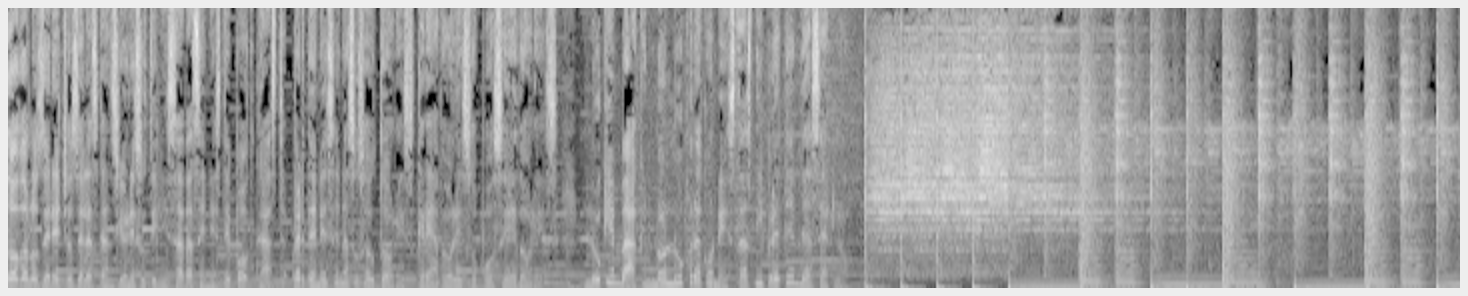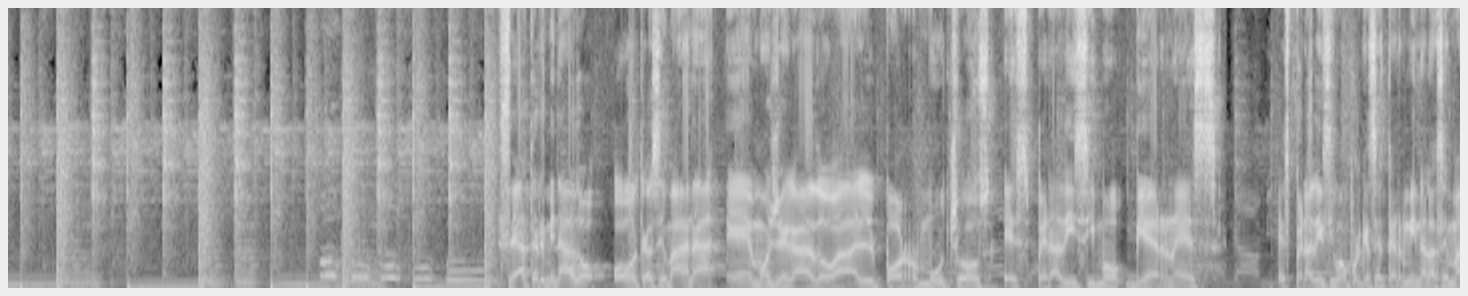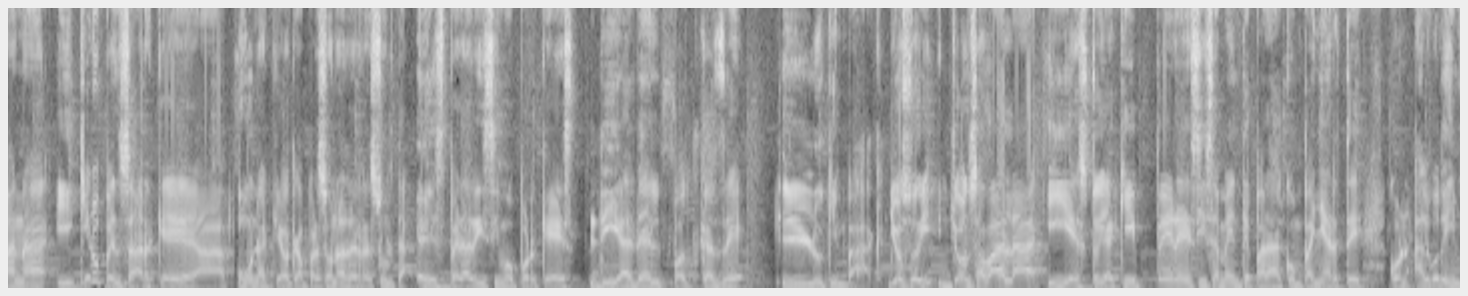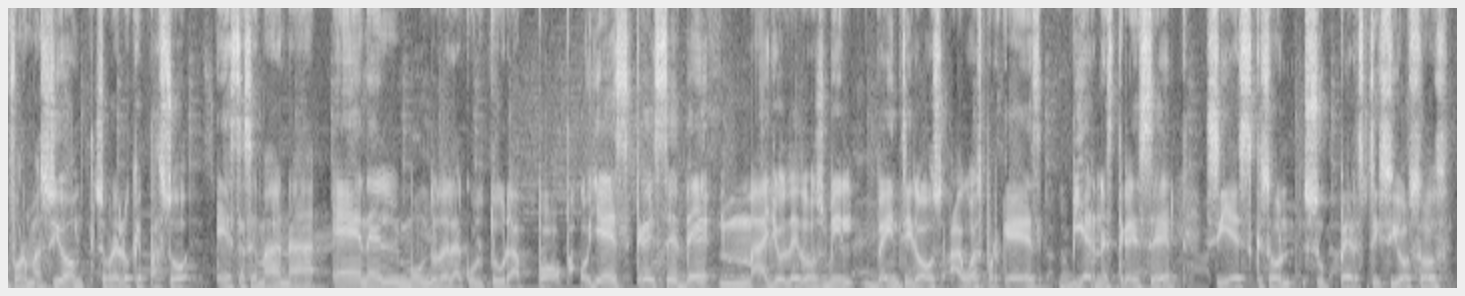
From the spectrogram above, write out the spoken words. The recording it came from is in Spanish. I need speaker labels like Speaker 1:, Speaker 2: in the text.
Speaker 1: Todos los derechos de las canciones utilizadas en este podcast pertenecen a sus autores, creadores o poseedores. Looking Back no lucra con estas ni pretende hacerlo.
Speaker 2: Se ha terminado otra semana, hemos llegado al por muchos esperadísimo viernes. Esperadísimo porque se termina la semana y quiero pensar que a una que otra persona le resulta esperadísimo porque es día del podcast de Looking Back. Yo soy John Zavala y estoy aquí precisamente para acompañarte con algo de información sobre lo que pasó esta semana en el mundo de la cultura pop. Hoy es 13 de mayo de 2022, aguas porque es viernes 13, si es que son supersticiosos.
